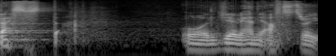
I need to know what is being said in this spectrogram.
beste. Og gjør vi henne alt strøy.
